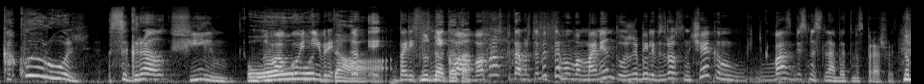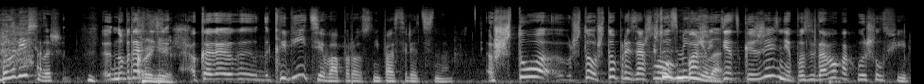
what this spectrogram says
Какую роль сыграл фильм О, «Новогодний бре-» да. Ну, э, Борис, Ну не да, к да, вам да. вопрос, потому что вы к тому моменту уже были взрослым человеком, вас бессмысленно об этом спрашивать. Но было весело же. Ну, подождите, Конечно. к, э, к Вите вопрос непосредственно. Что, что, что произошло Что в вашей детской жизни после того, как вышел фильм?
